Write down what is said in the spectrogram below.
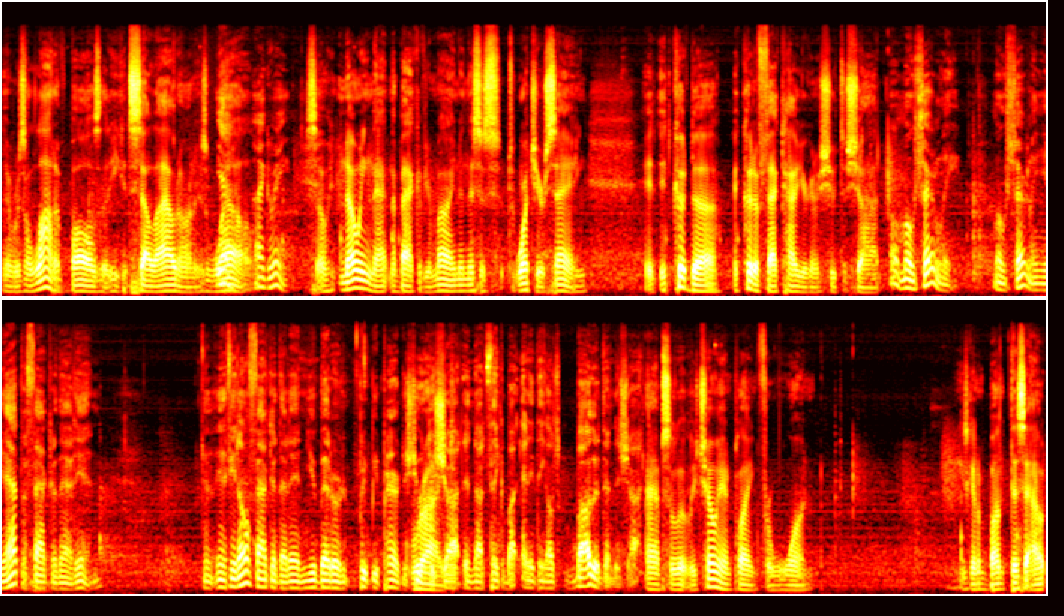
There was a lot of balls that he could sell out on as well. Yeah, I agree. So knowing that in the back of your mind, and this is what you're saying, it, it could uh, it could affect how you're going to shoot the shot. Oh, most certainly, most certainly. You have to factor that in. And if you don't factor that in, you better be prepared to shoot right. the shot and not think about anything else other than the shot. Absolutely. Chohan playing for one. He's going to bunt this out.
